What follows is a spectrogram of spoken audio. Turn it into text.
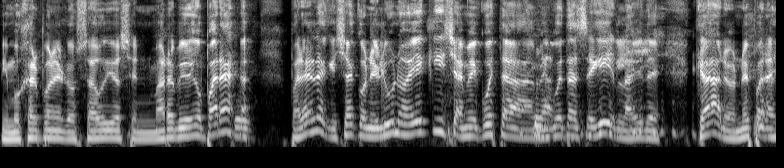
mi mujer pone los audios en más rápido. Digo, pará, pará que ya con el 1X ya me cuesta, me cuesta seguirla. Claro, no es para...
